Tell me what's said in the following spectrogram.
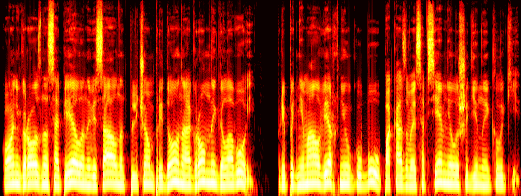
Конь грозно сопел и нависал над плечом Придона огромной головой, приподнимал верхнюю губу, показывая совсем не лошадиные клыки.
